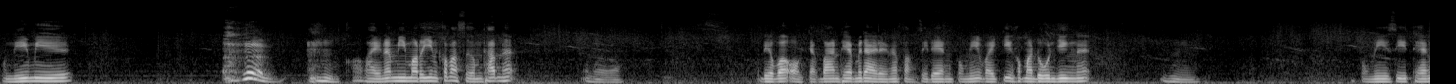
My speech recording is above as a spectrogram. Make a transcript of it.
ตรงนี้มี ขออภัยนะ มีมารีนเข้ามาเสริมทัพนะโอ้โหเดี๋ยวว่าออกจากบ้านแทบไม่ได้เลยนะ ฝั่งสีแดงตรงนี้ไวกิ้งเข้ามาโดนยิงนะอื้อหือ ตรงนี้ซีแทง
